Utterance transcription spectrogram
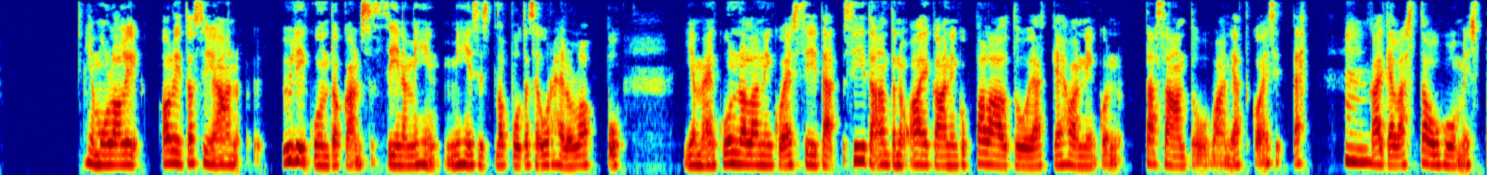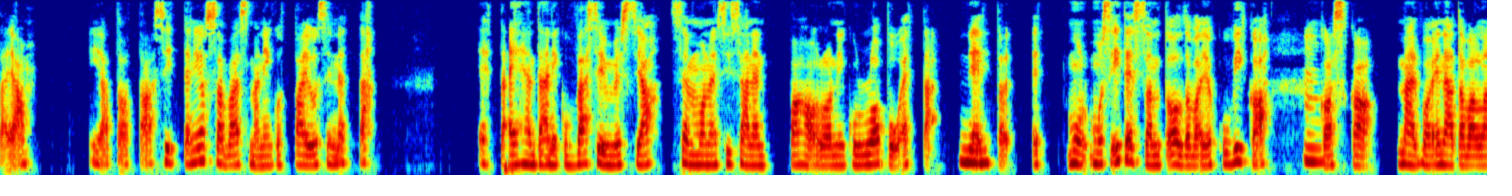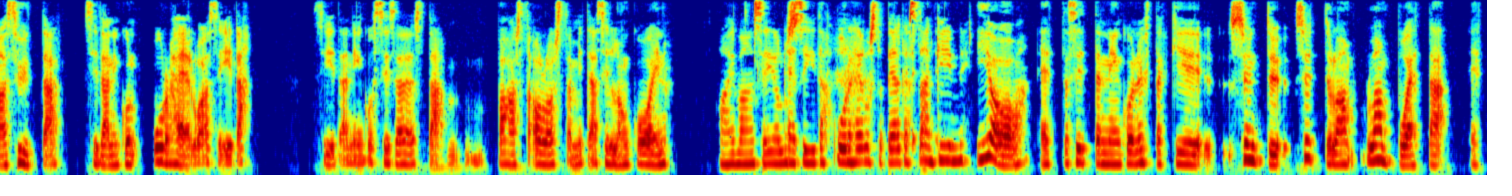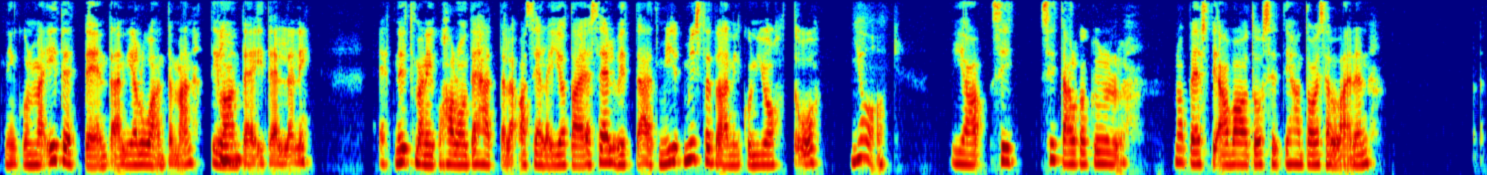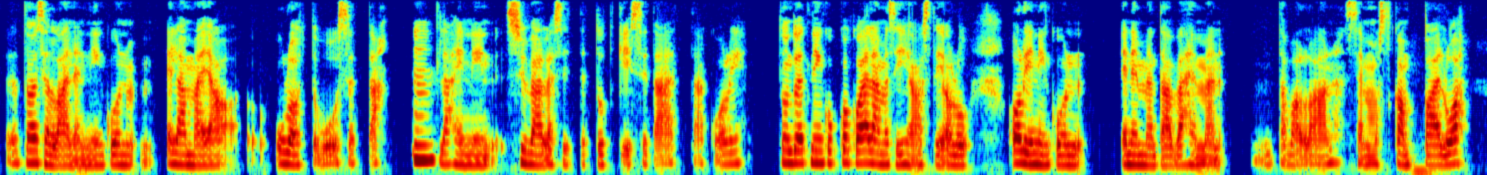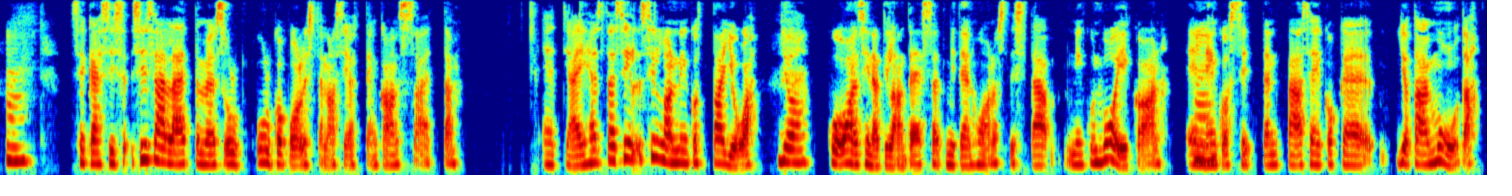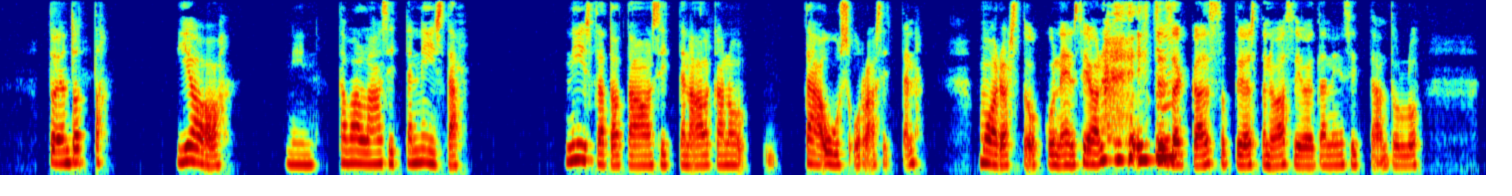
ja mulla oli, oli tosiaan ylikunto kanssa siinä, mihin, mihin siis lopulta se urheilu loppui. Ja mä en kunnolla niin kuin edes siitä, siitä antanut aikaa niin kuin palautua ja kehon niin kuin tasaantuu, vaan jatkoin sitten mm. kaikenlaista touhuumista. Ja, ja tota, sitten jossain vaiheessa mä niinku tajusin, että, että eihän tämä niinku väsymys ja semmoinen sisäinen paha olo niinku lopu, että, niin. että, että minussa itsessä on nyt oltava joku vika, mm. koska mä en voi enää tavallaan syyttää sitä niinku urheilua siitä, siitä niinku sisäisestä pahasta olosta, mitä silloin koin. Aivan, se ei ollut Et, siitä urheilusta pelkästään kiinni. Joo, että sitten niin kuin yhtäkkiä syntyi, sytty lamppu, että, että niin kuin mä itse teen tämän ja luon tämän tilanteen mm. itselleni. Että nyt mä niin haluan tehdä tälle asialle jotain ja selvittää, että mi, mistä tämä niin kuin johtuu. Joo. Ja sitten sit alkoi kyllä nopeasti avautua sitten ihan toisenlainen, toisenlainen niin kuin elämä ja ulottuvuus, että mm. lähdin niin syvälle sitten tutkia sitä, että kun oli, tuntui, että niin kuin koko elämä siihen asti ollut, oli niin kuin enemmän tai vähemmän tavallaan semmoista kamppailua mm. sekä sis- sisällä että myös ul- ulkopuolisten asioiden kanssa, että et, ja eihän sitä silloin niin kuin tajua, Joo. kun on siinä tilanteessa, että miten huonosti sitä niin kuin voikaan, ennen mm. kuin sitten pääsee kokea jotain muuta. Toi on totta. Joo, niin tavallaan sitten niistä, niistä tota, on sitten alkanut tämä uusi ura sitten muodostua, kun ensin on itsensä mm. kanssa työstänyt asioita, niin sitten on tullut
